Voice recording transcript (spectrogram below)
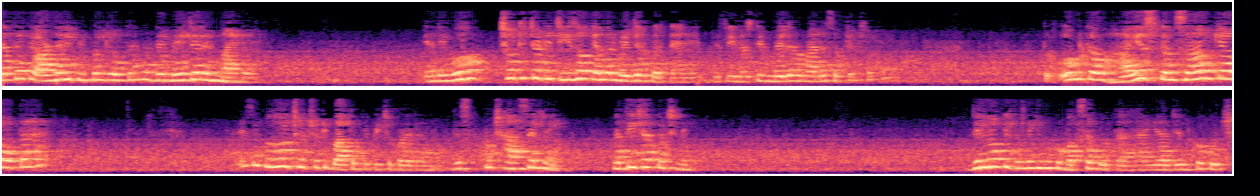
کہتے ہیں کہ آرڈنری پیپل جو ہوتے ہیں نا دے میجر ان مائنر یعنی وہ چھوٹی چھوٹی چیزوں کے اندر میجر کرتے ہیں. جیسے یونیورسٹی میں میجر اور مائنر سبجیکٹس ہوتے ہیں. تو ان کا ہائیسٹ کنسرن کیا ہوتا ہے? ایسے فضول چھوٹی چھوٹی باتوں کے پیچھے پڑے رہنا. جس کو کچھ حاصل نہیں. نتیجہ کچھ نہیں. جن لوگوں کی زندگی میں کوئی مقصد ہوتا ہے یا جن کو کچھ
